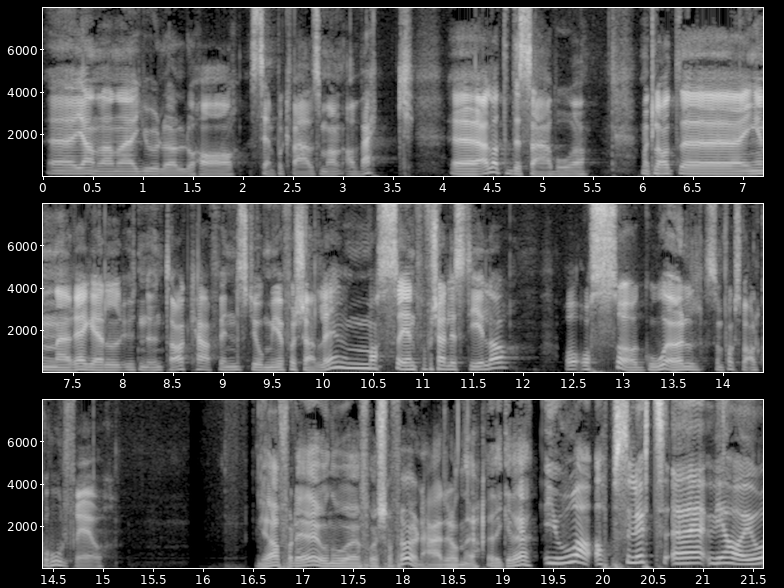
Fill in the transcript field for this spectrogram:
Eh, gjerne denne juleøl du har sent på kvelden som har vekk, eh, eller til dessertbordet. Men klart, eh, ingen regel uten unntak. Her finnes det jo mye forskjellig. Masse innenfor forskjellige stiler. Og også gode øl som faktisk var alkoholfrie i år. Ja, for det er jo noe for sjåføren her, Ronja, er det ikke det? Jo, absolutt. Eh, vi har jo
